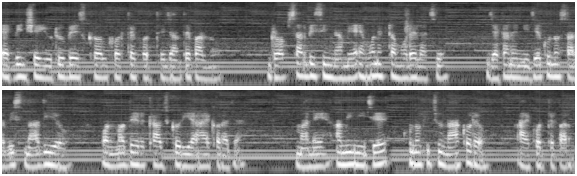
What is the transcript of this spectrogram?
একদিন সে ইউটিউবে স্ক্রল করতে করতে জানতে পারল ড্রপ সার্ভিসিং নামে এমন একটা মডেল আছে, যেখানে নিজে কোনো সার্ভিস না দিয়েও অন্যদের কাজ করিয়ে আয় করা যায়। মানে আমি নিজে কোনো কিছু না করেও আয় করতে পারব।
